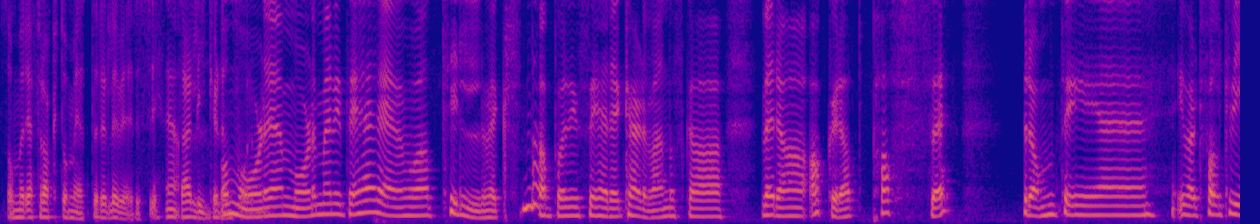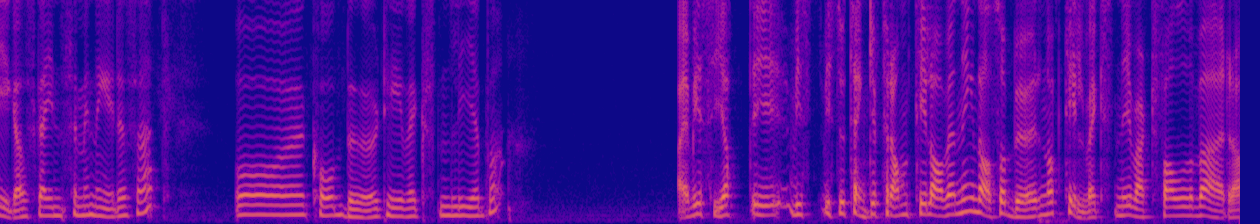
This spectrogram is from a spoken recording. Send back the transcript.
som refraktometeret leveres i. Ja. Der ligger den Og målet, målet, med dette her er jo at tilveksten da, på disse her kalvene skal være akkurat passe fram til eh, i hvert fall kviga skal insemineres igjen. Og hva bør tilveksten ligge på? Jeg vil si at i, hvis, hvis, du tenker fram til avvenning, da, så bør nok tilveksten i hvert fall være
